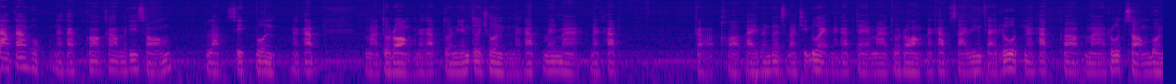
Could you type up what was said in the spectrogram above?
62996 นะครับ ก็เข้ามาที่ 2 หลัก 10 บนนะครับ มาตัวรองนะครับ ตัวเน้นตัวชนนะครับ ไม่มานะครับ ก็ขอไปเพื่อนๆสมาชิกด้วยนะครับ แต่มาตัวรองนะครับ สายวิ่งสายรูดนะครับ ก็มารูด 2 บน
